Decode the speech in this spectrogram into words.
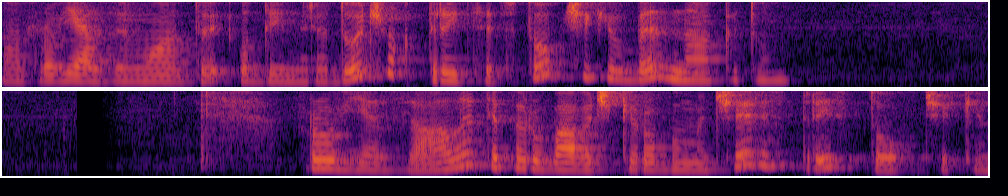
Е, Пров'язуємо один рядочок, 30 стовпчиків без накиду. Пров'язали. Тепер у бабочки робимо через 3 стовпчики.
